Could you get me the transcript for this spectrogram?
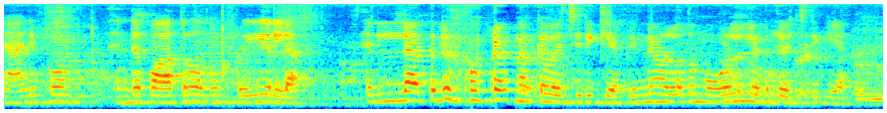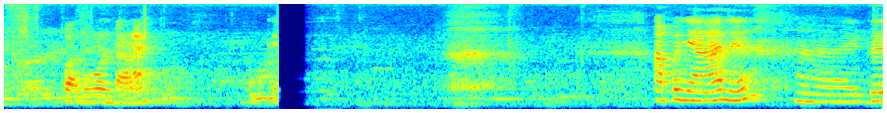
ഞാനിപ്പം എന്റെ പാത്രമൊന്നും ഫ്രീ അല്ല. എല്ലാത്തിലും ഓരോന്നൊക്കെ വെച്ചിരിക്കുക പിന്നെ ഉള്ളത് മുകളിൽ എടുത്ത് വെച്ചിരിക്കുക അപ്പം അതുകൊണ്ടാണ്. അപ്പം ഞാൻ ഇത്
